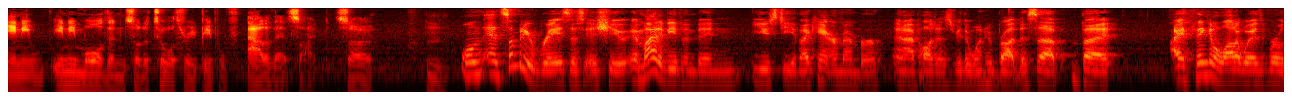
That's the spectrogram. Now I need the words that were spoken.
any any more than sort of two or three people out of that site. So Well, and somebody raised this issue. It might have even been you, Steve. I can't remember, and I apologize if you're the one who brought this up. But I think in a lot of ways we're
